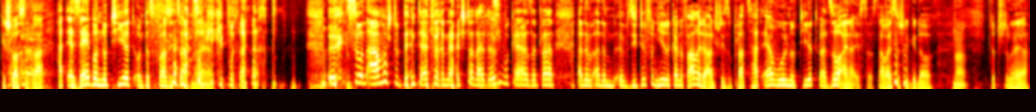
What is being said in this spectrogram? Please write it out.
geschlossen war, hat er selber notiert und das quasi zur Anzeige gebracht. Irgend so ein armer Student, der einfach in der Altstadt halt irgendwo keine sein Fahrrad an einem, an einem, äh, sie dürfen hier keine Fahrräder anschließen, Platz, hat er wohl notiert, also so einer ist das, da weißt du schon genau. Na, das stimmt. Naja.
